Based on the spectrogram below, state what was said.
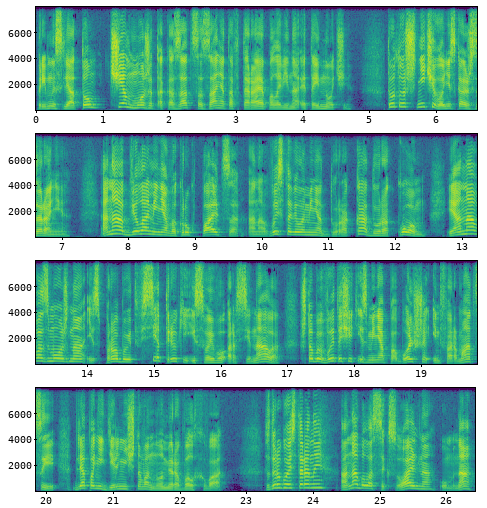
при мысли о том, чем может оказаться занята вторая половина этой ночи. Тут уж ничего не скажешь заранее. Она обвела меня вокруг пальца, она выставила меня дурака дураком, и она, возможно, испробует все трюки из своего арсенала, чтобы вытащить из меня побольше информации для понедельничного номера «Волхва». С другой стороны, она была сексуальна, умна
